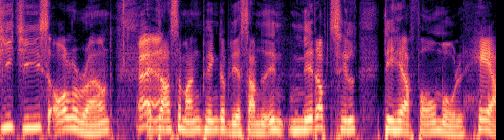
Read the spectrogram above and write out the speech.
GG's all around, ja, Ja, at der er så mange penge, der bliver samlet ind netop til det her formål her.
